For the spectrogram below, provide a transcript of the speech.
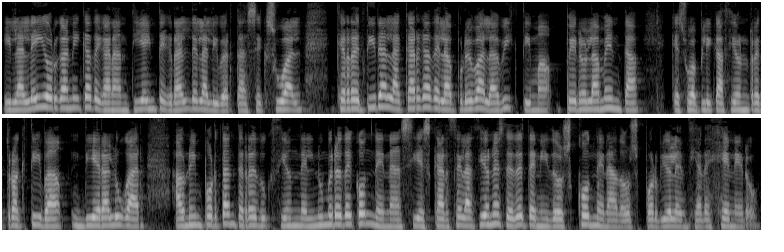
y la Ley Orgánica de Garantía Integral de la Libertad Sexual, que retira la carga de la prueba a la víctima, pero lamenta que su aplicación retroactiva diera lugar a una importante reducción del número de condenas y escarcelaciones de detenidos condenados por violencia de género.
